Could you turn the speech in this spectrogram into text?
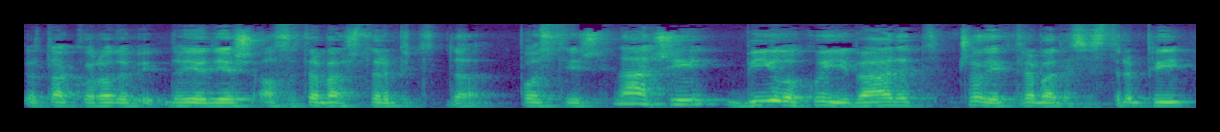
je tako, rado bi da jedeš, ali se trebaš strpiti da postiš. Znači, bilo koji ibadet, čovjek treba da se strpi,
